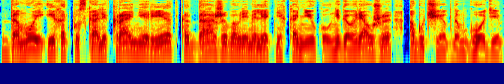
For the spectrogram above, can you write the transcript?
Домой их отпускали крайне редко даже во время летних каникул, не говоря уже об учебном годе.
